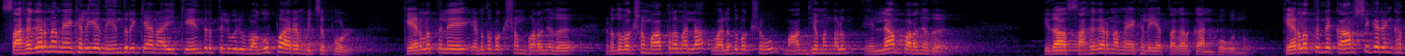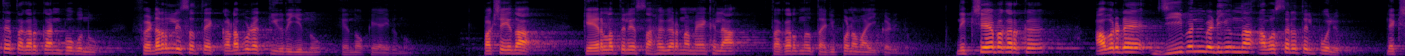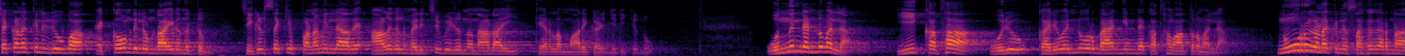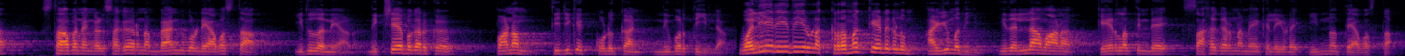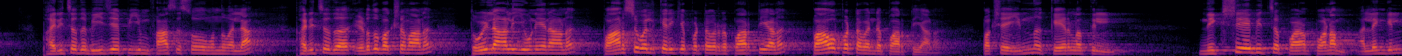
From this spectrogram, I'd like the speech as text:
സഹകരണ മേഖലയെ നിയന്ത്രിക്കാനായി കേന്ദ്രത്തിൽ ഒരു വകുപ്പ് ആരംഭിച്ചപ്പോൾ കേരളത്തിലെ ഇടതുപക്ഷം പറഞ്ഞത് ഇടതുപക്ഷം മാത്രമല്ല വലതുപക്ഷവും മാധ്യമങ്ങളും എല്ലാം പറഞ്ഞത് ഇതാ സഹകരണ മേഖലയെ തകർക്കാൻ പോകുന്നു കേരളത്തിന്റെ കാർഷിക രംഗത്തെ തകർക്കാൻ പോകുന്നു ഫെഡറലിസത്തെ കടപുഴക്കിയെറിയുന്നു എന്നൊക്കെയായിരുന്നു. പക്ഷേ ഇതാ കേരളത്തിലെ സഹകരണ മേഖല തകർന്ന് തരിപ്പണമായി കഴിഞ്ഞു. നിക്ഷേപകർക്ക് അവരുടെ ജീവൻ വെടിയുന്ന അവസരത്തിൽ പോലും ലക്ഷക്കണക്കിന് രൂപ അക്കൗണ്ടിലുണ്ടായിരുന്നിട്ടും ചികിത്സയ്ക്ക് പണമില്ലാതെ ആളുകൾ മരിച്ചു വീഴുന്ന നാടായി കേരളം മാറിക്കഴിഞ്ഞിരിക്കുന്നു. ഒന്നും രണ്ടുമല്ല ഈ കഥ ഒരു കരുവന്നൂർ ബാങ്കിന്റെ കഥ മാത്രമല്ല. നൂറുകണക്കിന് സഹകരണ സ്ഥാപനങ്ങൾ സഹകരണ ബാങ്കുകളുടെ അവസ്ഥ ഇതുതന്നെയാണ്. നിക്ഷേപകർക്ക് പണം തിരികെ കൊടുക്കാൻ നിവർത്തിയില്ല വലിയ രീതിയിലുള്ള ക്രമക്കേടുകളും അഴിമതിയും ഇതെല്ലാമാണ് കേരളത്തിന്റെ സഹകരണ മേഖലയുടെ ഇന്നത്തെ അവസ്ഥ. ഭരിച്ചത് ബി ജെ പിയും ഫാസിസവും ഒന്നുമല്ല ഭരിച്ചത് ഇടതുപക്ഷമാണ് തൊഴിലാളി യൂണിയനാണ് പാർശ്വവൽക്കരിക്കപ്പെട്ടവരുടെ പാർട്ടിയാണ് പാവപ്പെട്ടവന്റെ പാർട്ടിയാണ്. പക്ഷേ ഇന്ന് കേരളത്തിൽ നിക്ഷേപിച്ച പണം അല്ലെങ്കിൽ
